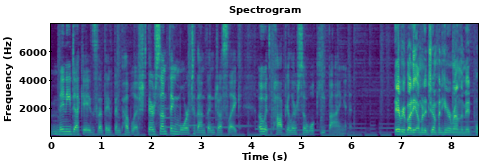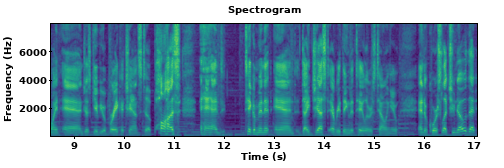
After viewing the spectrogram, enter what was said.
many decades that they've been published. There's something more to them than just like, oh, it's popular, so we'll keep buying it. Hey, everybody, I'm going to jump in here around the midpoint and just give you a break, a chance to pause and take a minute and digest everything that Taylor is telling you. And of course, let you know that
